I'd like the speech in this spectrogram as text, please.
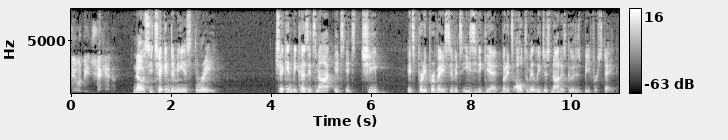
two would be chicken. No, see, chicken to me is three. Chicken because it's not it's it's cheap, it's pretty pervasive, it's easy to get, but it's ultimately just not as good as beef or steak.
